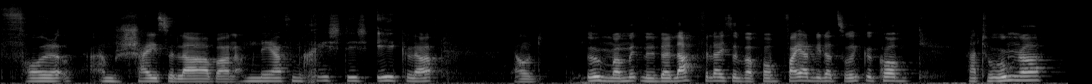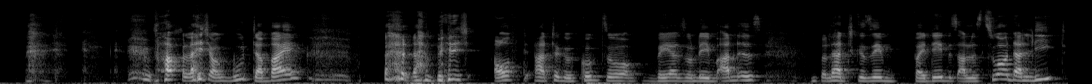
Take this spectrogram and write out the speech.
voll am Scheiße labern, am Nerven, richtig ekelhaft. Ja, und irgendwann mitten in der Nacht, vielleicht sind wir vom Feiern wieder zurückgekommen, hatte Hunger, war vielleicht auch gut dabei. Dann bin ich auf, hatte geguckt, so wer so nebenan ist. Dann hatte ich gesehen, bei denen ist alles zu und da liegt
